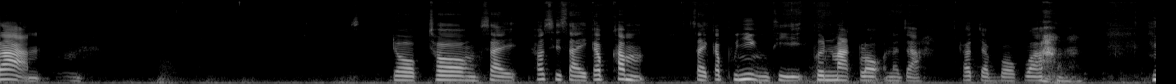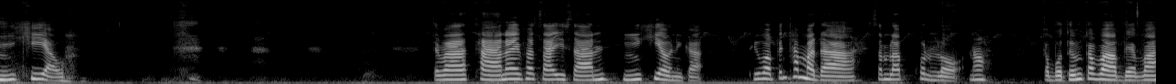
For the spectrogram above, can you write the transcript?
ร่าน ดอกทองใส่เขาสิใส่กับคำใส่กับผู้หญิงที่เพิ่นมักเลาะนะจ๊ะเขาจะบอกว่าหีเขี้ยว แต่ว่าถาในภาษาอีสานหีเขี้ยวนี่ก็ถือว่าเป็นธรรมดาสำหรับคนเลาะเนาะกับบทถึงกับว่าแบบว่า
